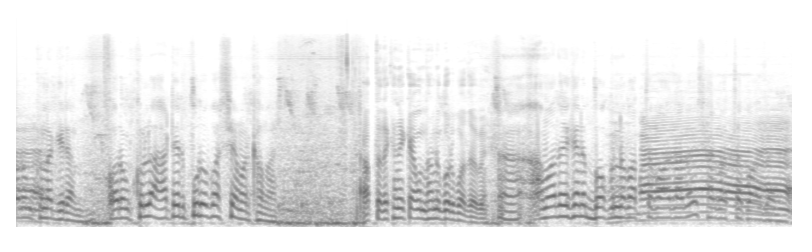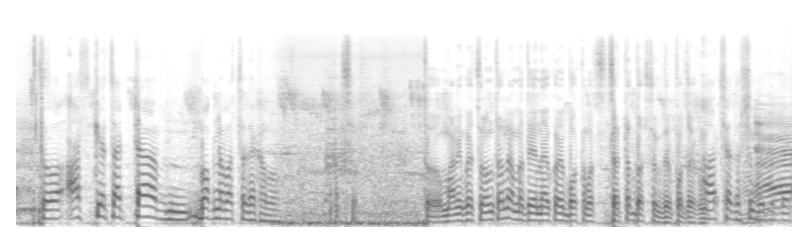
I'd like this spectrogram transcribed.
অরংখোলা গ্রাম। অরংখোলা হাটের পুরো পাশে আমার খামার। আপনার এখানে কেমন ধরনের গরু পাওয়া যাবে? আমাদের এখানে বকনা বাচ্চা পাওয়া যাবে ষাট বাচ্চা পাওয়া যাবে। তো আজকে চারটা বকনা বাচ্চা দেখাবো। আচ্ছা। তো মানিক ভাই চলুন তাহলে আমাদের না করে বাচ্চা চারটা দর্শকদের পর্যায়ে আচ্ছা দর্শক বন্ধু দেখেন।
